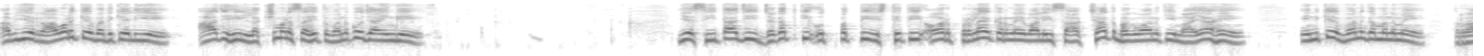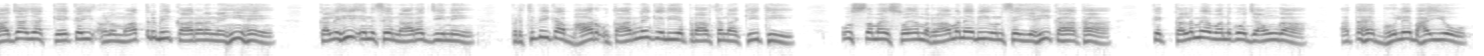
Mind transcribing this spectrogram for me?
अब ये रावण के वध के लिए आज ही लक्ष्मण सहित वन को जाएँगे। ये सीता जी जगत की उत्पत्ति, स्थिति और प्रलय करने वाली साक्षात भगवान की माया हैं। इनके वन गमन में राजा या केकई अणुमात्र भी कारण नहीं है। कल ही इनसे नारद जी ने पृथ्वी का भार उतारने के लिए प्रार्थना की थी। उस समय स्वयं राम ने भी उनसे यही कहा था कि कल मैं वन को जाऊँगा। अतः भोले भाइयों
